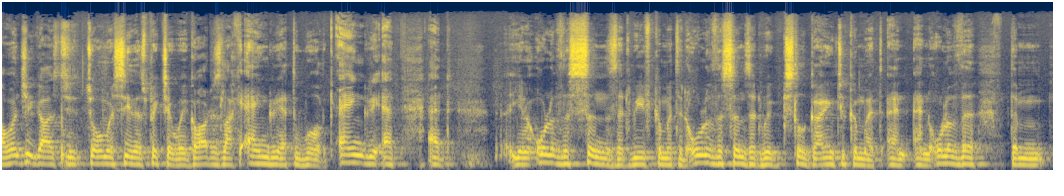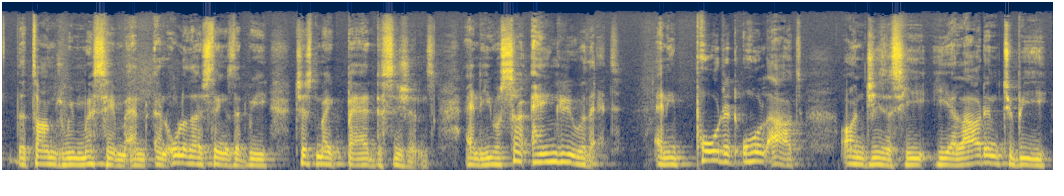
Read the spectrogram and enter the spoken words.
I want you guys to, to almost see this picture where God is like angry at the world, angry at, at you know all of the sins that we've committed, all of the sins that we're still going to commit, and, and all of the, the the times we miss Him, and, and all of those things that we just make bad decisions. And He was so angry with that, and He poured it all out on Jesus. He He allowed Him to be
